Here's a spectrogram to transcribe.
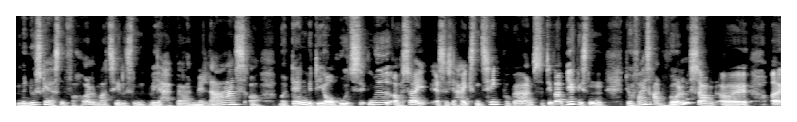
men nu skal jeg sådan forholde mig til, sådan, vil jeg have børn med Lars, og hvordan vil det overhovedet se ud, og så, altså jeg har ikke sådan tænkt på børn, så det var virkelig sådan, det var faktisk ret voldsomt, og, og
